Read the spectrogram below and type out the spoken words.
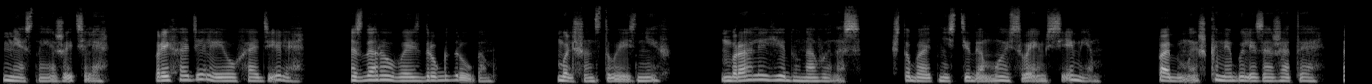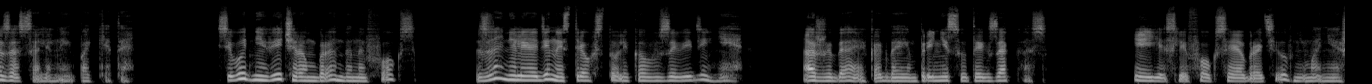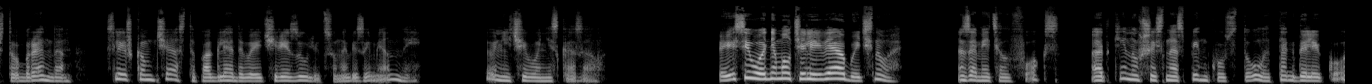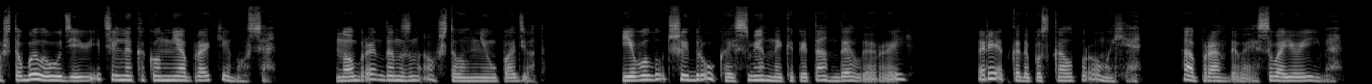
Местные жители приходили и уходили, здороваясь друг с другом. Большинство из них брали еду на вынос, чтобы отнести домой своим семьям. Под мышками были зажаты засаленные пакеты. Сегодня вечером Брэндон и Фокс заняли один из трех столиков в заведении — ожидая, когда им принесут их заказ. И если Фокс и обратил внимание, что Брэндон слишком часто поглядывая через улицу на безымянный, то ничего не сказал. Ты сегодня молчаливее обычного, заметил Фокс, откинувшись на спинку стула так далеко, что было удивительно, как он не опрокинулся. Но Брэндон знал, что он не упадет. Его лучший друг и сменный капитан Деллы Рэй редко допускал промахи, оправдывая свое имя.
